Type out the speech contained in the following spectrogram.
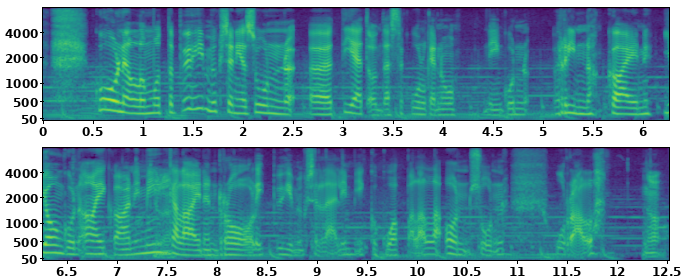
kuunnellut. Mutta pyhimyksen ja sun ö, tiet on tässä kulkenut niin kuin rinnakkain jonkun aikaa. Niin Kyllä. Minkälainen rooli pyhimyksellä eli Mikko Kuoppalalla on sun uralla? No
